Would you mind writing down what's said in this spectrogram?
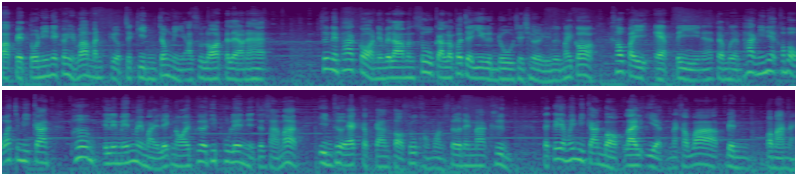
ปากเป็ดตัวนี้เนี่ยก็เห็นว่ามันเกือบจะกินเจ้าหมีอาซูรอสไปแล้วนะฮะ ซึ่งในภาคก่อนเนี่ยเวลามันสู้กันเราก็จะยืนดูเฉยๆ หรือไม่ก็เข้าไปแอบตีนะแต่เหมือนภาคนี้เนี่ยเขาบอกว่าจะมีการเพิ่มเอลิเมนต์ใหม่ๆ เล็กน้อยเพื่อที่ผู้เล่นเนี่ยจะสามารถอินเทอร์แอคกับการต่อสู้ของมอนสเตอร์ได้มากขึ้น แต่ก็ยังไม่มีการบอกรายละเอียดนะครับว่าเป็นประมาณไหน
